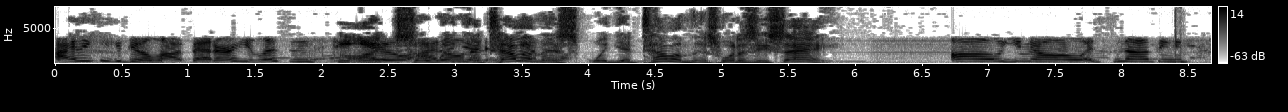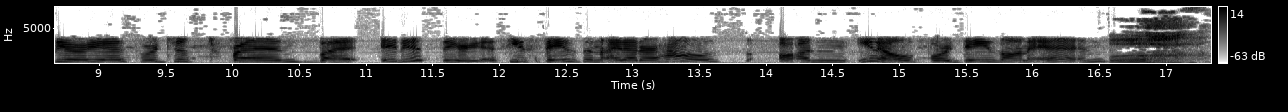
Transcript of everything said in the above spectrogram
I think he could do a lot better. He listens to right, you. so I when you tell him this, when you tell him this, what does he say? oh, you know, it's nothing serious. We're just friends, but it is serious. He stays the night at our house on, you know, for days on end. Ugh.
